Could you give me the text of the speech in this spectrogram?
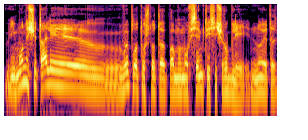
ему насчитали э, выплату что-то, по-моему, в 7 тысяч рублей, ну, это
